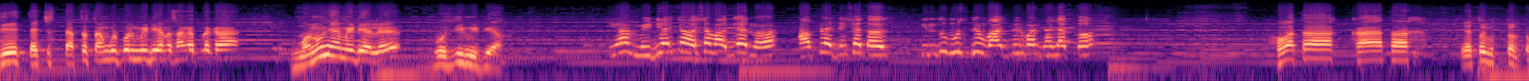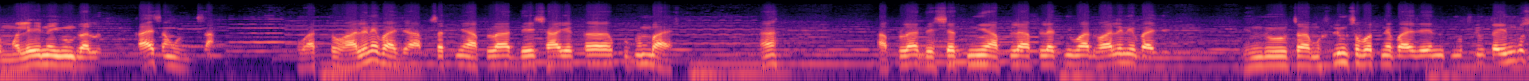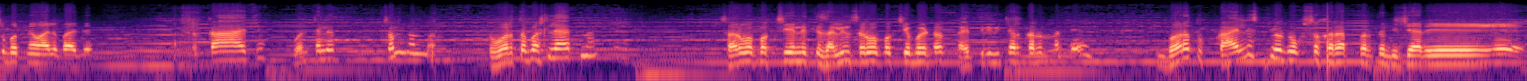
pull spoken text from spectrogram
ते त्याच त्याचं चांगूल पण मीडियानं सांगितलं का? म्हणून या मीडियाला गोदी मीडिया. या मीडियाच्या अशा वागल्यानं आपल्या देशात हिंदू मुस्लिम वाद निर्माण झाला तर हो आता काय आता? याचं उत्तर तर मलाही नाही येऊन राहिलं. काय सांगू मी? सांग. वाद तर व्हायला नाही पाहिजे. आपसातनी आपला देश हा एक कुटुंब आहे. हा? आपल्या देशातनी आपल्या आपल्यातनी वाद व्हायला नाही पाहिजे. हिंदूचा मुस्लिम सोबत नाही पाहिजे मुस्लिमचा हिंदू सोबत नाही व्हायला पाहिजे. असं काय ते? वरच्याले समजून वर तर बसले आहेत ना. सर्व पक्षीय नेते झाली सर्व पक्षीय बैठक काहीतरी विचार करत ना ते. बरं तू कायलेच तुझं डोकं खराब करते बिचारे.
